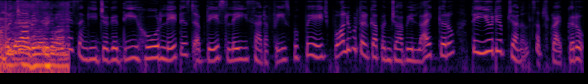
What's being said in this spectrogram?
ਪੰਜਾਬੀ ਸਿਨੇਮਾ ਤੇ ਸੰਗੀਤ ਜਗਤ ਦੀ ਹੋਰ ਲੇਟੈਸਟ ਅਪਡੇਟਸ ਲਈ ਸਾਡਾ ਫੇਸਬੁੱਕ ਪੇਜ ਬਾਲੀਵੁੱਡ ਤੜਕਾ ਪੰਜਾਬੀ ਲਾਈਕ ਕਰੋ ਤੇ YouTube ਚੈਨਲ ਸਬਸਕ੍ਰਾਈਬ ਕਰੋ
